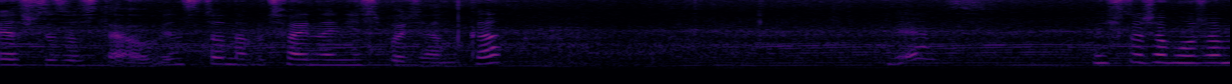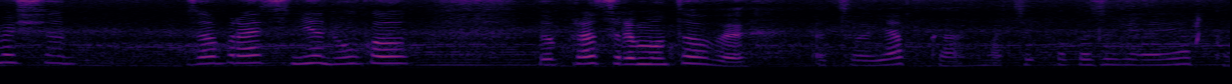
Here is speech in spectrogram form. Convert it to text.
jeszcze zostało, więc to nawet fajna niespodzianka. Więc myślę, że możemy się zabrać niedługo do prac remontowych. A co, jabłka? Maciek pokazuje na jabłka.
